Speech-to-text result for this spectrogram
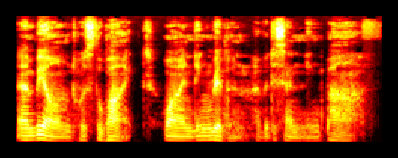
and beyond was the white, winding ribbon of a descending path.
